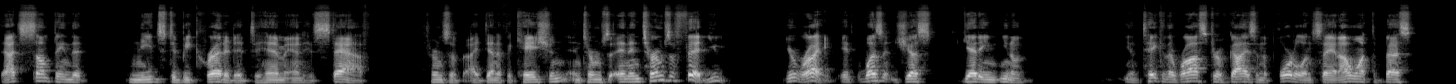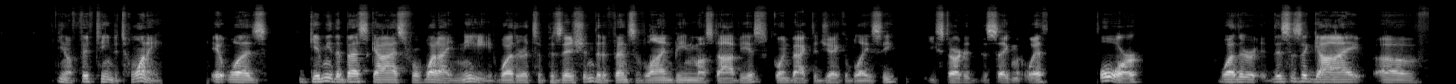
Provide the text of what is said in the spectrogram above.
that's something that needs to be credited to him and his staff in terms of identification, in terms of, and in terms of fit. You you're right. It wasn't just getting, you know, you know, taking the roster of guys in the portal and saying, I want the best, you know, 15 to 20. It was give me the best guys for what I need, whether it's a position, the defensive line being most obvious, going back to Jacob Lacey, you started the segment with, or whether this is a guy of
